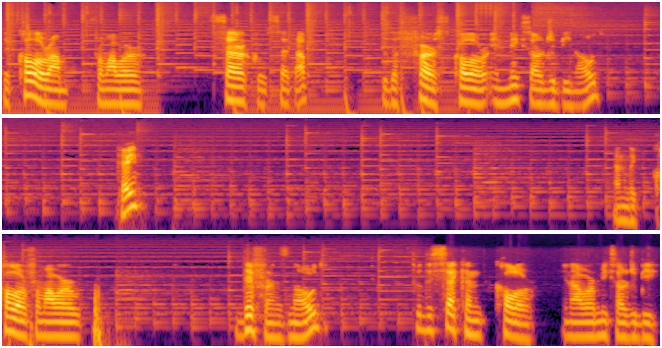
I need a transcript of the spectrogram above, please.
the color ramp from our circle setup to the first color in mix RGB node. Okay. And the color from our difference node to the second color in our mix RGB.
